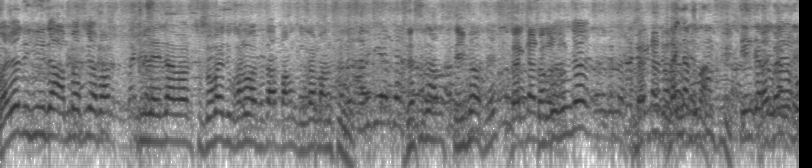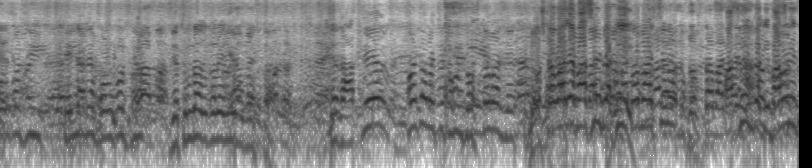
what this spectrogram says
বাড়িতে দেখি যে আমরা আছি আবার কি লাইন আবার ছোট ভাই দোকানও আছে তার দোকান মাংস নেই। দেশি না সেই আছে। সঙ্গে সঙ্গে ফোন করছি। তিনটাকে ফোন করছি যে তোমরা দোকানে এই অবস্থা। যে রাত্রে কয়টা বাজে তখন? দশটা বাজে। দশটা বাজে পাঁচ মিনিট বাকি। দশটা পাঁচ মিনিট পাঁচ মিনিট?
